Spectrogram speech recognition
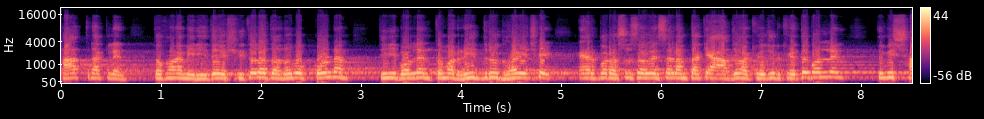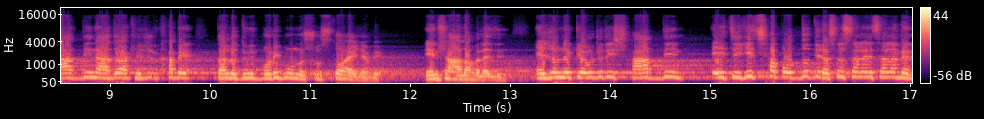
হাত রাখলেন। তখন আমি হৃদয়ে শীতলতা অনুভব করলাম। তিনি বললেন, তোমার হৃদরোগ হয়েছে। এরপর রসুল সাল্লাহ সাল্লাম তাকে আজোয়া খেজুর খেতে বললেন, তুমি সাত দিন আজোয়া খেজুর খাবে, তাহলে তুমি পরিপূর্ণ সুস্থ হয়ে যাবে। ইনশাআল্লাহ এই জন্য কেউ যদি সাত দিন এই চিকিৎসা পদ্ধতি রসুল সাল্লাহ সাল্লামের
